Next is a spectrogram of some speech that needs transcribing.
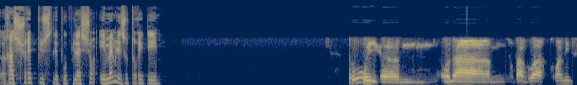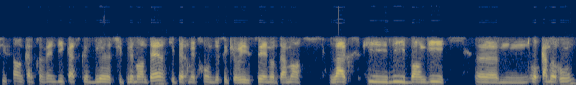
rassurer plus les populations et même les autorités? Oui, euh, on, a, on va avoir 3690 casques bleus supplémentaires qui permettront de sécuriser notamment l'axe qui lie Bangui euh, au Cameroun,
